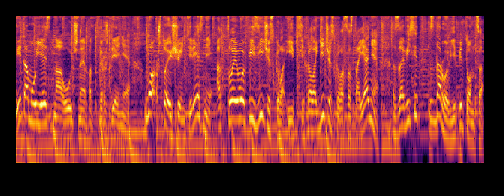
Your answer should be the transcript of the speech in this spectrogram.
И тому есть научное подтверждение. Но, что еще интереснее, от твоего физического и психологического состояния зависит здоровье питомца.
